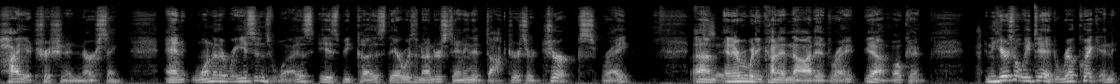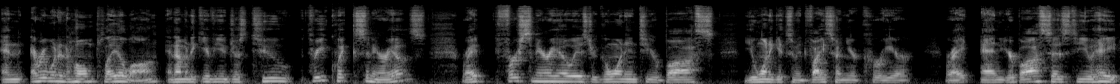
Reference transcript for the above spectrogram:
high attrition in nursing. And one of the reasons was, is because there was an understanding that doctors are jerks, right? Um, and everybody kind of nodded, right? Yeah, okay. And here's what we did real quick, and, and everyone at home play along. And I'm going to give you just two, three quick scenarios, right? First scenario is you're going into your boss, you want to get some advice on your career, right? And your boss says to you, Hey,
